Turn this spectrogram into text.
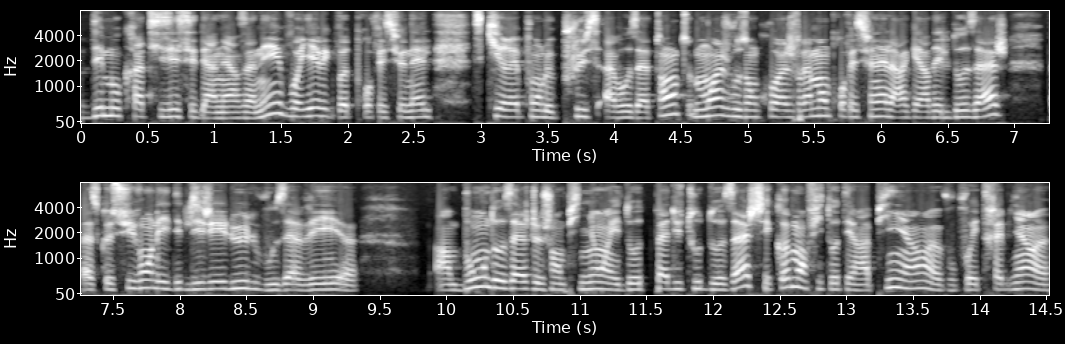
démocratisé ces dernières années. Voyez avec votre professionnel ce qui répond le plus à vos attentes. Moi, je vous encourage vraiment, professionnel, à regarder le dosage parce que suivant les, les gélules, vous avez un bon dosage de champignons et d'autres pas du tout de dosage. C'est comme en phytothérapie. hein. Vous pouvez très bien euh,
